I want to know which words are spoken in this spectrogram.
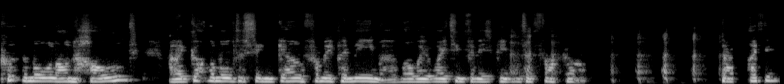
put them all on hold, and I got them all to sing "Girl from Ipanema" while we were waiting for these people to fuck off. So I think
